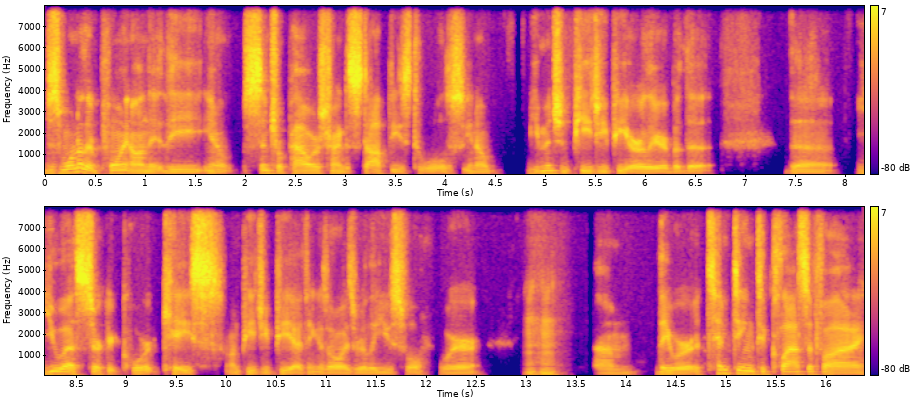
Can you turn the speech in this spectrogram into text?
just one other point on the the you know central powers trying to stop these tools you know you mentioned pgp earlier but the the us circuit court case on pgp i think is always really useful where mm-hmm. um, they were attempting to classify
